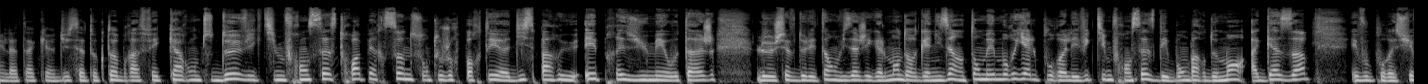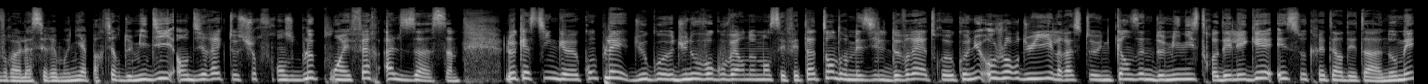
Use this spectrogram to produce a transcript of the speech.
Et l'attaque du 7 octobre a fait 42 victimes françaises. Trois personnes sont toujours portées disparus et présumés otages. Le chef de l'État envisage également d'organiser un temps mémoriel pour les victimes françaises des bombardements à Gaza. Et vous pourrez suivre la cérémonie à partir de midi en direct sur francebleu.fr Alsace. Le casting complet du, du nouveau gouvernement s'est fait attendre, mais il devrait être connu aujourd'hui. Il reste une quinzaine de ministres délégués et secrétaires d'État à nommer.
